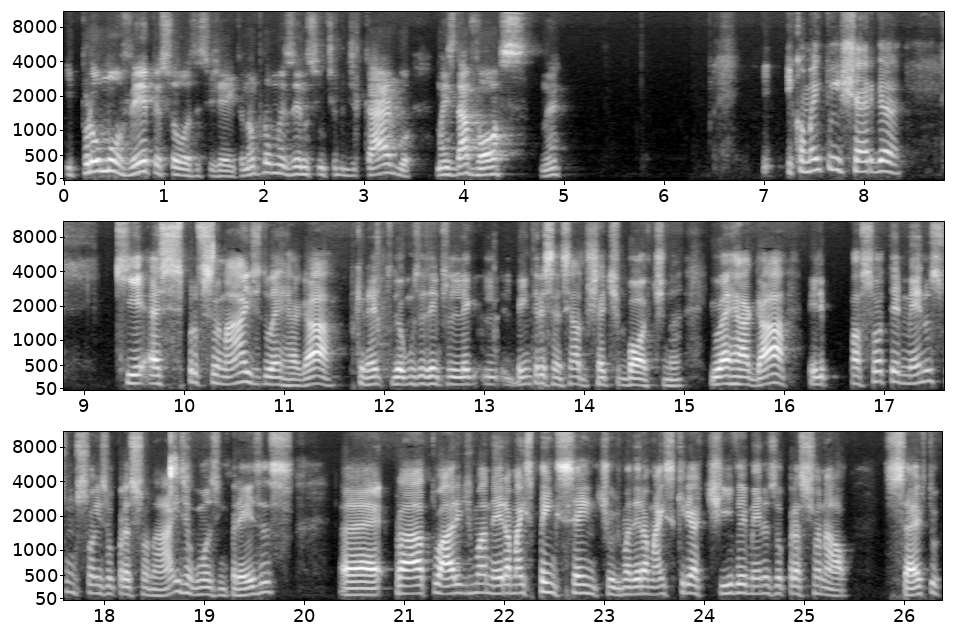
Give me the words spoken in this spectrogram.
e promover pessoas desse jeito. Não promover no sentido de cargo, mas da voz, né? E, e como é que tu enxerga que esses profissionais do RH, porque né, tu deu alguns exemplos bem interessantes, assim, ah, do chatbot, né? E o RH, ele passou a ter menos funções operacionais em algumas empresas é, para atuarem de maneira mais pensante ou de maneira mais criativa e menos operacional, certo?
